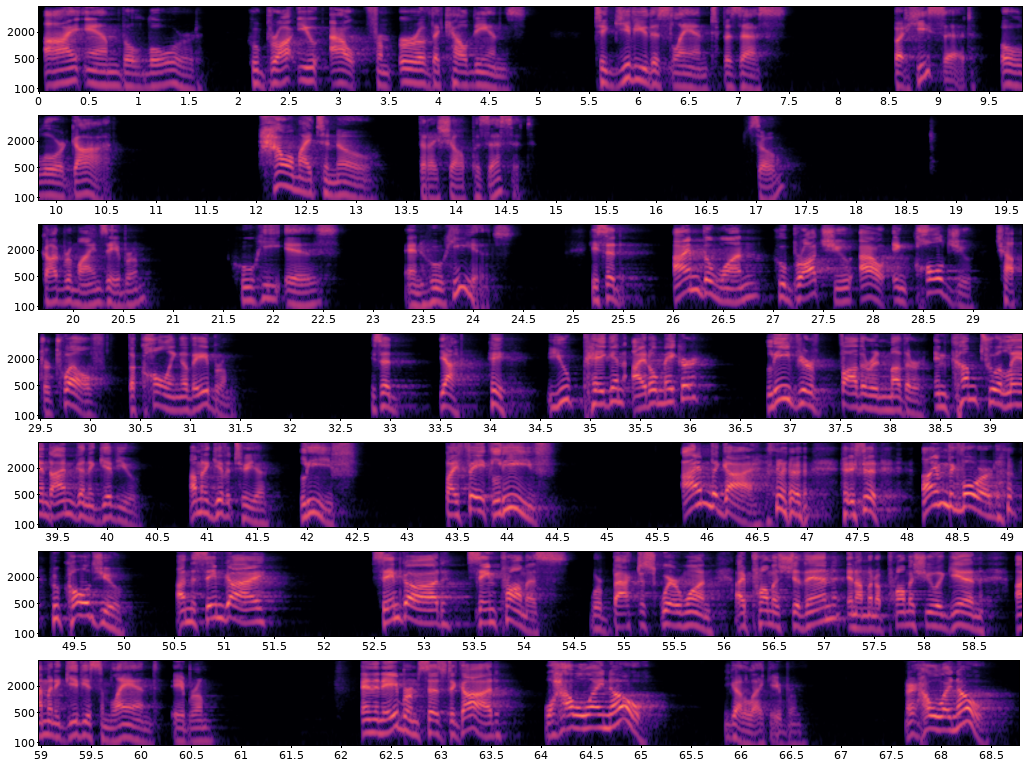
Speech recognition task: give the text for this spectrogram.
I am the Lord who brought you out from Ur of the Chaldeans to give you this land to possess. But he said, O Lord God, how am I to know that I shall possess it? So, God reminds Abram who he is and who he is. He said, I'm the one who brought you out and called you, chapter 12, the calling of Abram. He said, Yeah, hey, you pagan idol maker, leave your father and mother and come to a land I'm gonna give you. I'm gonna give it to you. Leave. By faith, leave. I'm the guy. he said, I'm the Lord who called you. I'm the same guy, same God, same promise. We're back to square one. I promised you then, and I'm going to promise you again. I'm going to give you some land, Abram. And then Abram says to God, Well, how will I know? You got to like Abram. Right? How will I know?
